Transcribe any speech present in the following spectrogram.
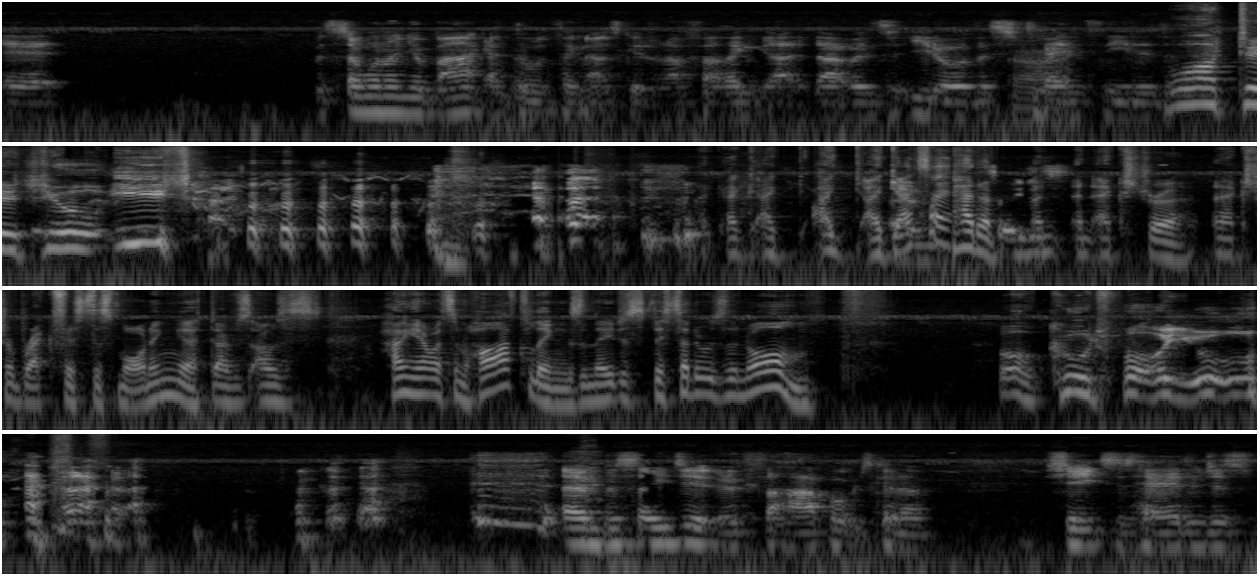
Uh, with someone on your back, I don't think that's good enough. I think that that was you know the strength needed. What did you eat? I, I, I, I guess I had a, so you an, an extra an extra breakfast this morning. I was I was hanging out with some halflings and they just they said it was the norm. oh, good for you. um, beside you, Oof, the half orc just kind of shakes his head and just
